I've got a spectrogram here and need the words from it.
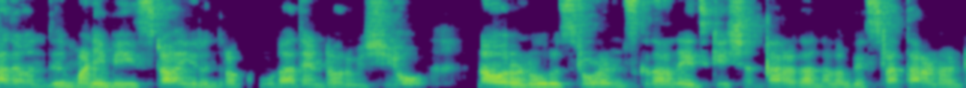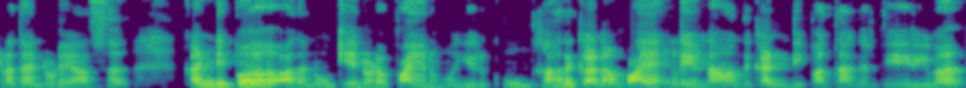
அதை வந்து மணி பேஸ்டாக இருந்துடக்கூடாதுன்ற ஒரு விஷயம். நான் ஒரு நூறு ஸ்டூடெண்ட்ஸ்க்கு தான் அந்த எஜுகேஷன் தரதா இருந்தாலும் பெஸ்ட்டாக தரணுன்றதான் என்னுடைய ஆசை. கண்டிப்பாக அதை நோக்கி என்னோட பயணமும் இருக்கும். அதுக்கான பயங்களையும் நான் வந்து கண்டிப்பாக தகர்த்து எறிவேன்.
